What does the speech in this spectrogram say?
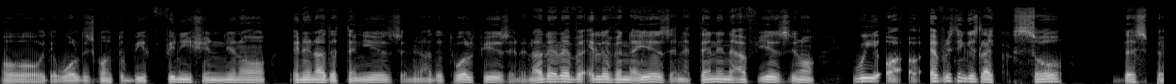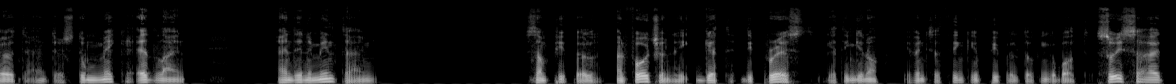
Oh, the world is going to be finishing, you know, in another 10 years, in another 12 years, in another 11, 11 years, and 10 and a half years, you know. We are, everything is like so desperate and just to make a headline. And in the meantime, some people, unfortunately, get depressed, getting, you know, even thinking people talking about suicide,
